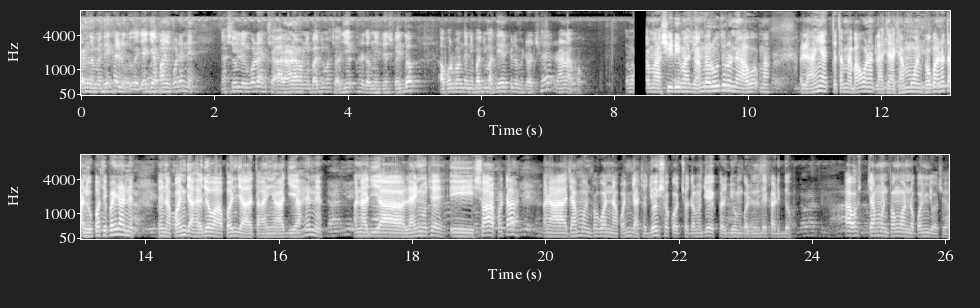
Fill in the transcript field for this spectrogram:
તમને મેં દેખાડ્યું હતું કે જ્યાં પાણી પડે ને ત્યાં શિવલિંગ પડે ને છે. આ રાણાઓની બાજુમાં છે. હજી એક ખરે તમને ડ્રેસ કહી દો આ પોરબંદરની બાજુમાં તેર કિલોમીટર છે રાણાવાવ. તમે આ સીડીમાંથી અંદર ઉતરો ને આવકમાં. એટલે અહીંયા જ તમે બાવન એટલા જ્યાં જામુવાન ભગવાન હતા ને ઉપરથી પડ્યા ને, તો એના પંજા છે જોવા પંજા હતા. અહીંયા આજે આ છે ને, અને આજે આ લાઈનનું છે એ શાર્પ હતા. અને આ જામુવાન ભગવાનના પંજા છે. જોઈ શકો છો તમે, જો એક ફરી ઝૂમ કરીને દેખાડી દો. આ વસ્તુ જામુવાન ભગવાનનો પંજો છે.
